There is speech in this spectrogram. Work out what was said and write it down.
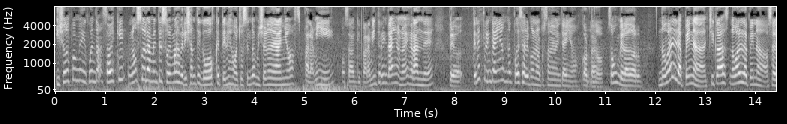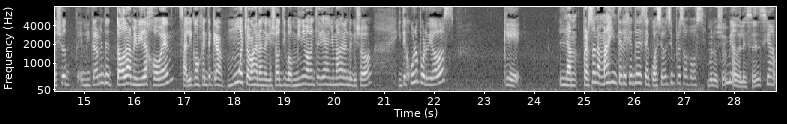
Y yo después me di cuenta, ¿sabes qué? No solamente soy más brillante que vos, que tenés 800 millones de años para mí. O sea, que para mí 30 años no es grande. Pero tenés 30 años, no puedes salir con una persona de 20 años. Corta. No. Sos un violador. No vale la pena, chicas, no vale la pena. O sea, yo literalmente toda mi vida joven salí con gente que era mucho más grande que yo, tipo mínimamente 10 años más grande que yo. Y te juro por Dios que la persona más inteligente de esa ecuación siempre sos vos. Bueno, yo en mi adolescencia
